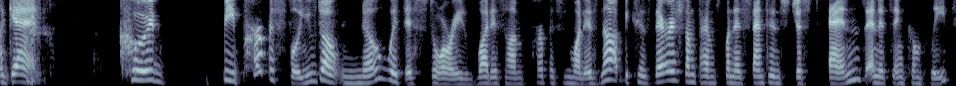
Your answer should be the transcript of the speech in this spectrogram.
again, could be purposeful. You don't know with this story what is on purpose and what is not, because there are sometimes when a sentence just ends and it's incomplete.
